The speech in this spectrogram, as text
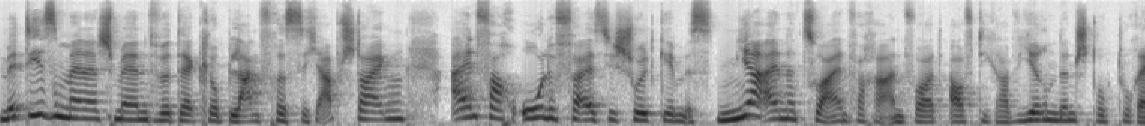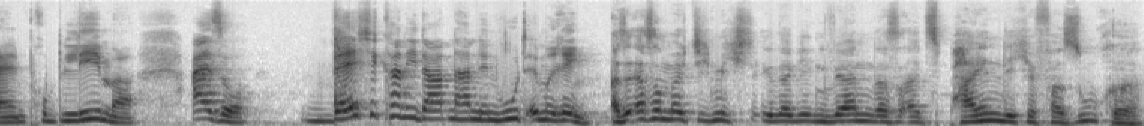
Mit diesem Management wird der Club langfristig absteigen. Einfach für als die Schuld geben, ist mir eine zu einfache Antwort auf die gravierenden strukturellen Probleme. Also, welche Kandidaten haben den Hut im Ring? Also erstmal möchte ich mich dagegen wehren, das als peinliche Versuche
